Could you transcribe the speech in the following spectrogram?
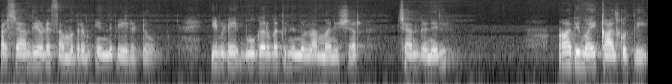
പ്രശാന്തിയുടെ സമുദ്രം എന്ന് പേരിട്ടു. ഇവിടെ ഭൂഗർഭത്തിൽ നിന്നുള്ള മനുഷ്യർ ചന്ദ്രനിൽ ആദ്യമായി കാൽകുത്തി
